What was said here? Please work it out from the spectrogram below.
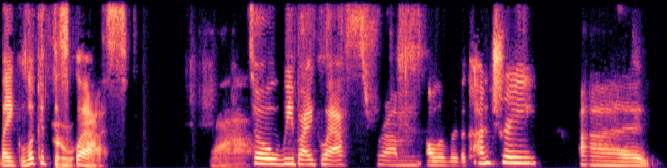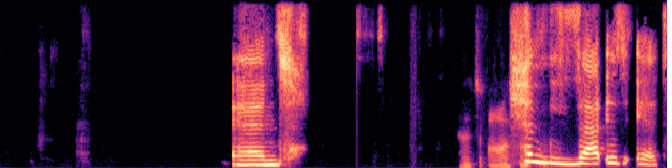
Like, look at this Oh, wow. glass. Wow. So we buy glass from all over the country. Uh, and That's awesome. and that is it.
